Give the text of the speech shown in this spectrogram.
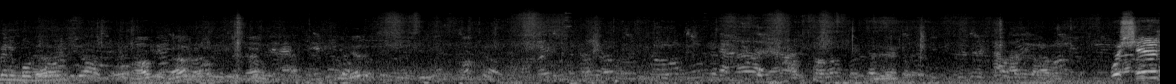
Benim burada Abi. Bu shit.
